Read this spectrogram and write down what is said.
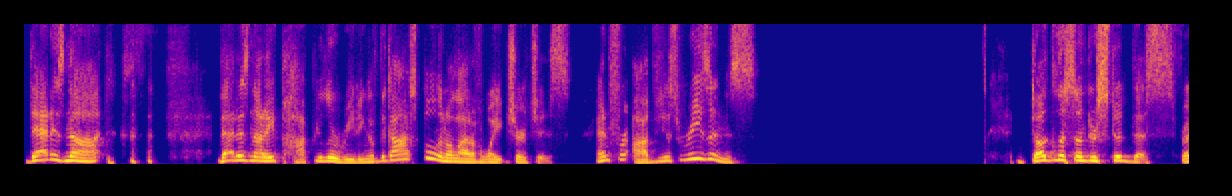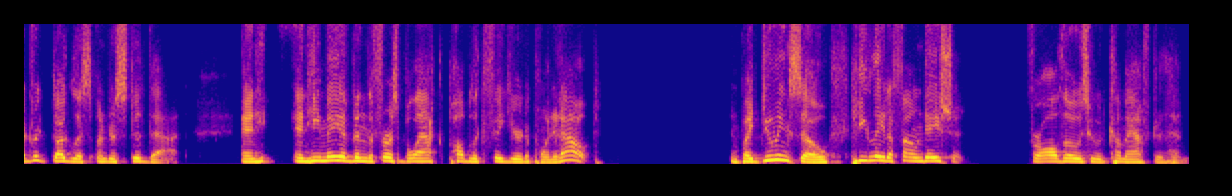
That is not. that is not a popular reading of the gospel in a lot of white churches and for obvious reasons. Douglass understood this. Frederick Douglass understood that. And he, and he may have been the first Black public figure to point it out. And by doing so, he laid a foundation for all those who would come after him,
